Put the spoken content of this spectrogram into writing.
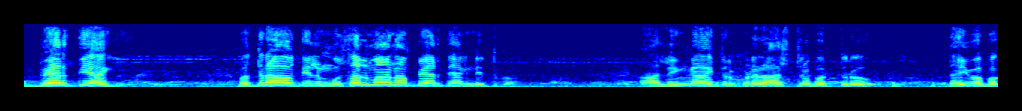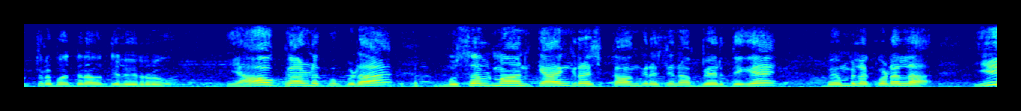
ಅಭ್ಯರ್ಥಿಯಾಗಿ, ಭದ್ರಾವತಿಯಲ್ಲಿ ಮುಸಲ್ಮಾನ್ ಅಭ್ಯರ್ಥಿಯಾಗಿ ನಿಂತ್ಕೊ. ಆ ಲಿಂಗಾಯತರು ಕೂಡ ರಾಷ್ಟ್ರ ಭಕ್ತರು, ದೈವ ಭಕ್ತರು ಭದ್ರಾವತಿಯಲ್ಲಿ ಇರೋರು. ಯಾವ ಕಾರಣಕ್ಕೂ ಕೂಡ ಮುಸಲ್ಮಾನ್ ಕಾಂಗ್ರೆಸ್, ಕಾಂಗ್ರೆಸ್ಸಿನ ಅಭ್ಯರ್ಥಿಗೆ ಬೆಂಬಲ ಕೊಡಲ್ಲ. ಈ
